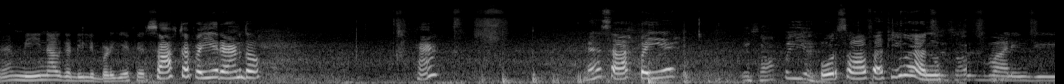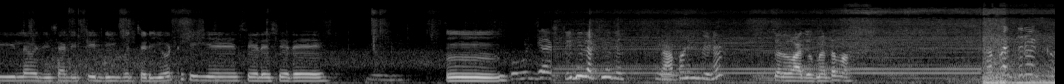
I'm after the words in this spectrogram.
ਹੈ ਮੀਂਹ ਨਾਲ ਗੱਡੀ ਲਿਬੜ ਗਈ ਫਿਰ। ਸਾਫ਼ ਤਾਂ ਪਈ ਹੈ ਰਹਿਣ ਦੋ। ਹੈ? ਮੈਂ ਸਾਫ਼ ਪਈ ਹੈ। ਇਹ ਸਾਫ਼ ਪਈ ਹੈ? ਹੋਰ ਸਾਫ਼ ਹੈ ਕੀ ਹੋਇਆ ਨੂੰ ਗੁੱਡ ਮਾਰਨਿੰਗ ਜੀ। ਲਓ ਜੀ ਸਾਡੀ ਟਿੱਡੀ ਬੱਚੜੀ ਉੱਠ ਗਈ ਏ ਸਵੇਰੇ ਸਵੇਰੇ। ਹੂੰ। ਤੁਸੀਂ ਲੱਖੀ ਜੇ। ਚਾਹ ਪਾਣੀ ਪੀਣਾ? ਚਲੋ ਆਜੋ ਮੈਂ ਦਵਾ ਆਪਾਂ ਇੱਧਰ ਇੱਕ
